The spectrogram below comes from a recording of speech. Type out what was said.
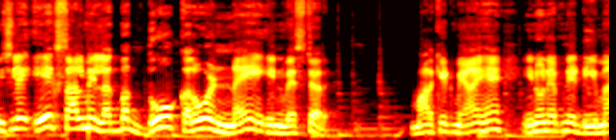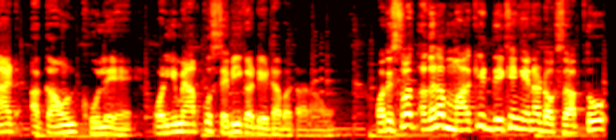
पिछले एक साल में लगभग दो करोड़ नए इन्वेस्टर मार्केट में आए हैं। इन्होंने अपने डीमैट अकाउंट खोले हैं। और ये मैं आपको सेबी का डेटा बता रहा हूँ। और इस वक्त अगर हम मार्केट देखेंगे ना, डॉक्टर साहब तो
